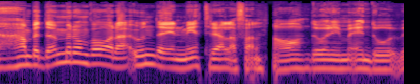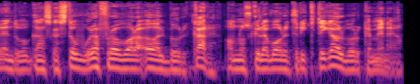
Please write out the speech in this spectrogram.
han bedömer dem vara under en meter i alla fall. Ja, då är de ändå, ändå ganska stora för att vara ölburkar. Om de skulle ha varit riktiga ölburkar menar jag.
